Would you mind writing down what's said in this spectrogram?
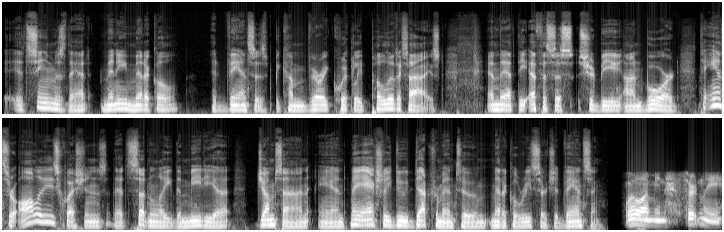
It seems that many medical advances become very quickly politicized, and that the ethicists should be on board to answer all of these questions that suddenly the media jumps on and may actually do detriment to medical research advancing. Well, I mean, certainly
